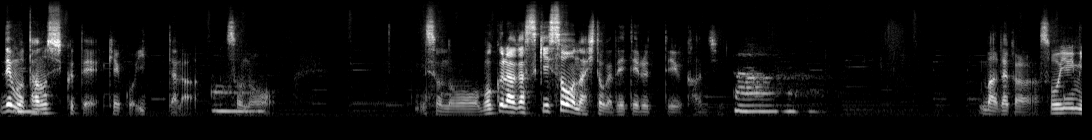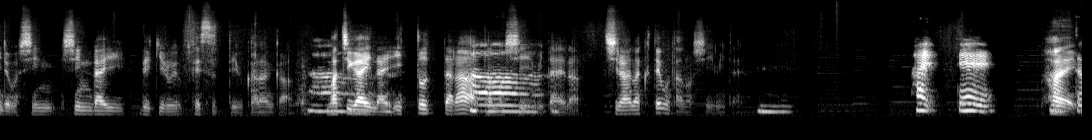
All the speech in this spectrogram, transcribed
でも楽しくて結構行ったら、うん。そのその僕らが好きそうな人が出てるっていう感じ。あまあだからそういう意味でも信信頼できるフェスっていうかなんか間違いない。行っとったら楽しいみたいな。知らなくても楽しいみたいーうん。はい。で、なはい。えっと、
